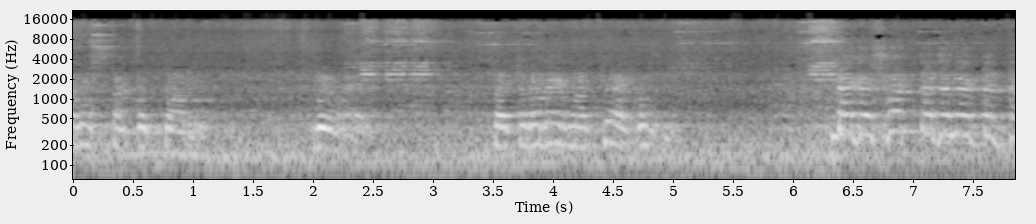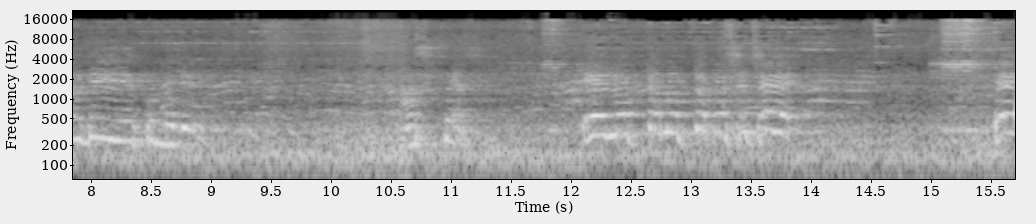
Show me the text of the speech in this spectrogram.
ব্যবস্থা করতে হবে তত্ত্বাবধায়ক মাত্র এখন দেখো সবটা যেন একটা দাবি পূর্ণ আস্তে এই লোকটা মাত্র বসেছে। এই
